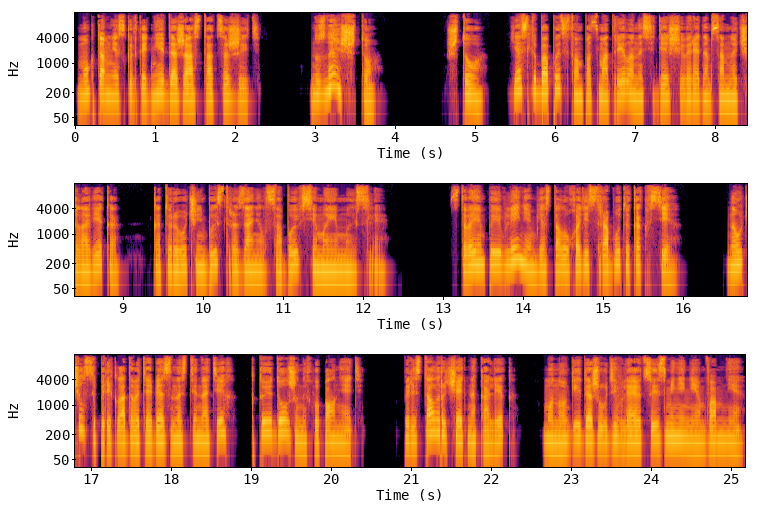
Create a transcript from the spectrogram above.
мог там несколько дней даже остаться жить. Но знаешь что? Что? Я с любопытством посмотрела на сидящего рядом со мной человека, который очень быстро занял собой все мои мысли. С твоим появлением я стала уходить с работы, как все. Научился перекладывать обязанности на тех, кто и должен их выполнять. Перестал рычать на коллег, Многие даже удивляются изменениям во мне.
